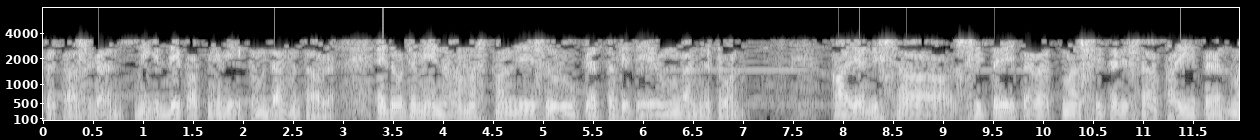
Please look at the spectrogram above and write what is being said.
ප්‍රකාශ කරන්නේ. මේක දෙකක් නෙවෙයි එකම ධර්මතාවය. එතකොට මේ නාමස්කන්ධයේ ස්වરૂපයත් අපි තේරුම් ගන්නට ඕන. කය නිසා සිතේ පැවැත්ම සිත නිසා කයේ පැවැත්ම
